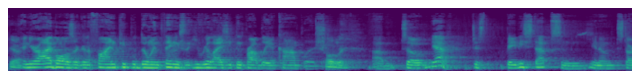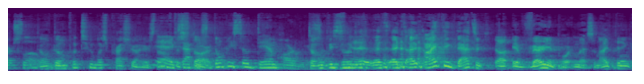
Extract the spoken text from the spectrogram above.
Yeah. and your eyeballs are going to find people doing things that you realize you can probably accomplish. Totally. Um, so yeah, just baby steps, and you know, start slow. Don't don't put too much pressure on yourself yeah, exactly. to start. Don't be so damn hard on yourself. Don't be so. Yeah. That's, I, I think that's a, uh, a very important lesson. I think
